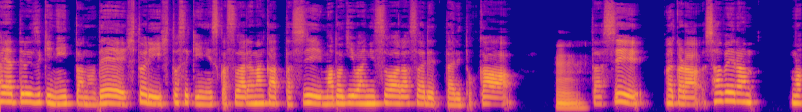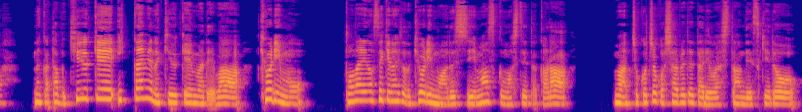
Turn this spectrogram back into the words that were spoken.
流行ってる時期に行ったので、一人一席にしか座れなかったし、窓際に座らされたりとか、うん。だし、だから喋らん、ま、なんか多分休憩、1回目の休憩までは、距離も、隣の席の人と距離もあるし、マスクもしてたから、まあちょこちょこ喋ってたりはしたんですけど、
